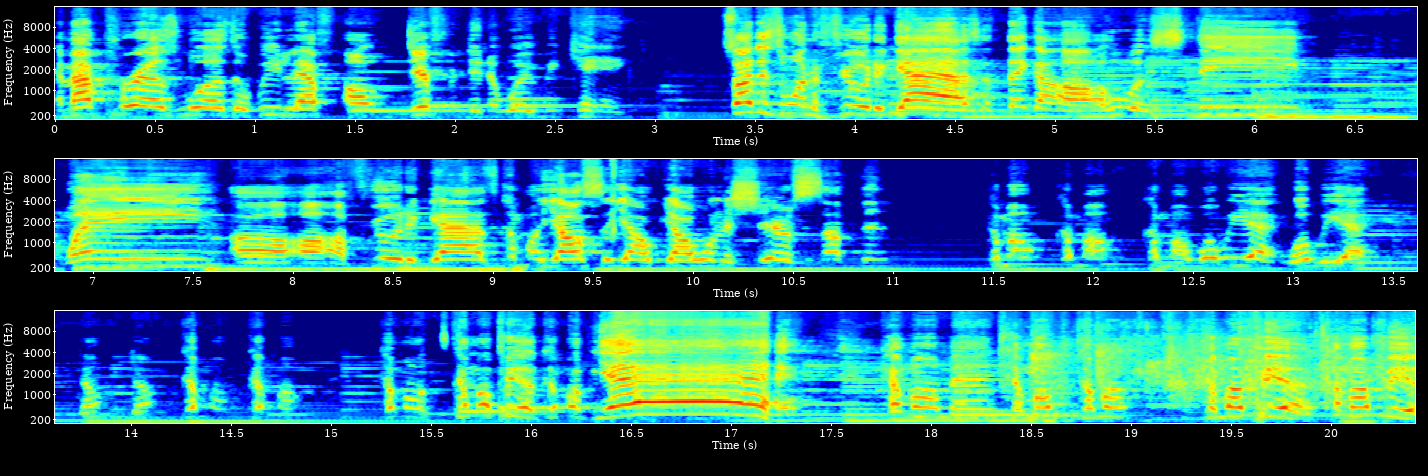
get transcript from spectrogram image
And my prayers was that we left out different than the way we came. So I just want to feel the guys. I think uh, who was Steve, Wayne, uh, uh, a few of the guys. Come on, y'all say y'all y'all want to share something. Come on, come on, come on. Where we at? Where we at? Don't don't come on, come on. Come on, come up here, come up. Yeah. Come on, man. Come on, come on. Come up here. Come up here.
